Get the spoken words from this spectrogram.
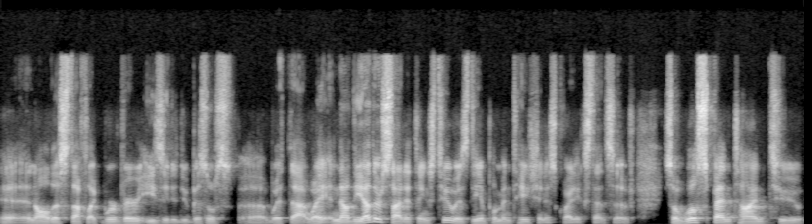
and, and all this stuff. Like we're very easy to do business uh, with that way. And now the other side of things too is the implementation is quite extensive. So we'll spend time to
